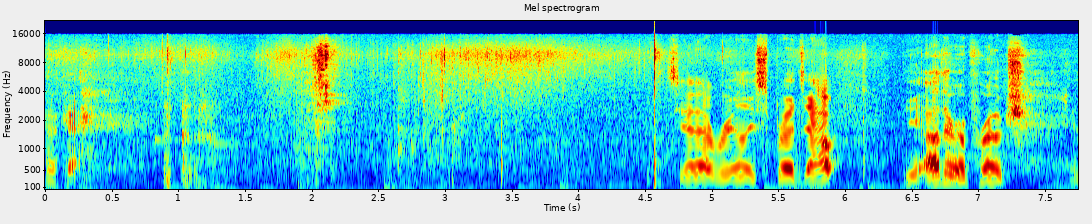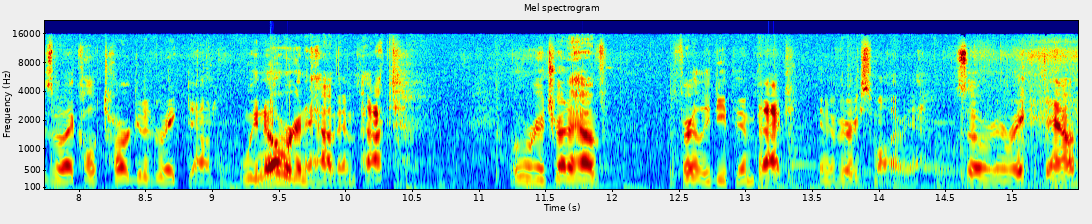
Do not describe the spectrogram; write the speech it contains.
Okay. See how that really spreads out? The other approach is what I call targeted rake down. We know we're going to have impact, but we're going to try to have fairly deep impact in a very small area. So we're to rake it down.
